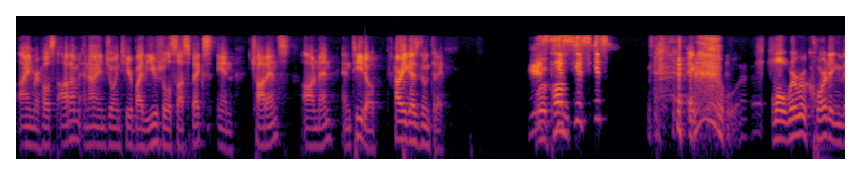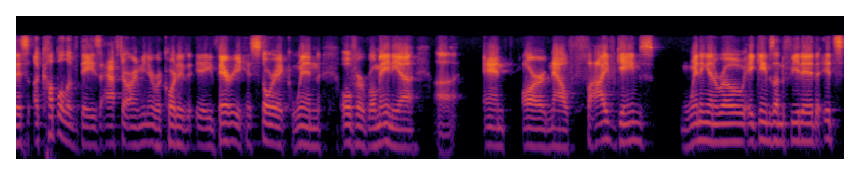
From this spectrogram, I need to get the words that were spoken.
I am your host Aram, and I am joined here by the usual suspects in Charentz, Armen, and Tito. How are you guys doing today? Yes, we're pumped. Yes, yes, yes. well, we're recording this a couple of days after Armenia recorded a very historic win over Romania, uh, and are now five games winning in a row, eight games undefeated. It's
